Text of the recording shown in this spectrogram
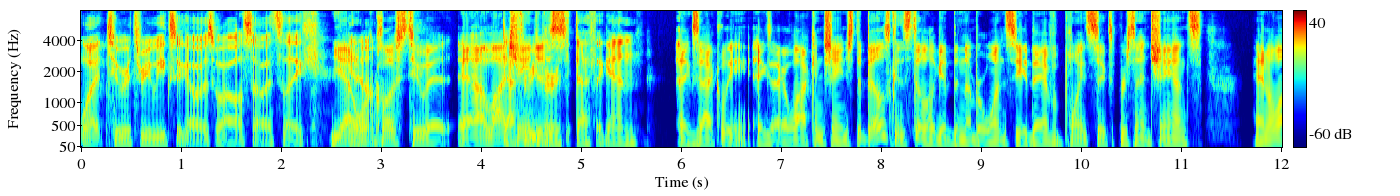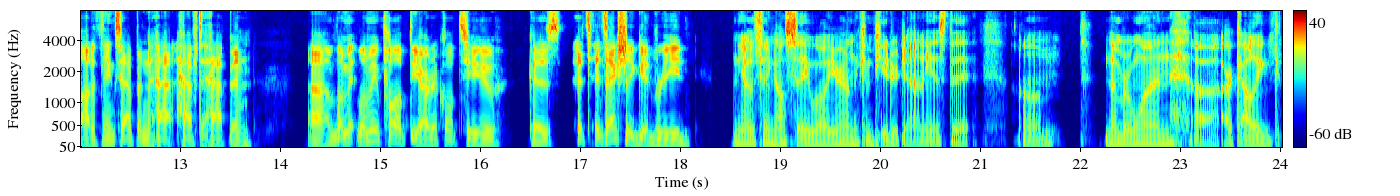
what two or three weeks ago as well. So it's like Yeah, you we're know, close to it. A lot death, changes. rebirth, death again. Exactly. Exactly. A lot can change. The Bills can still get the number one seed. They have a 0.6% chance, and a lot of things happen to ha- have to happen. Um, let me let me pull up the article too because it's it's actually a good read. And the other thing I'll say while you're on the computer, Johnny, is that um, number one, uh, our colleague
